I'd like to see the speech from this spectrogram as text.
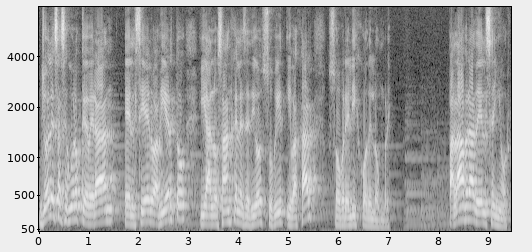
yo les aseguro que verán el cielo abierto y a los ángeles de Dios subir y bajar sobre el Hijo del Hombre. Palabra del Señor.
